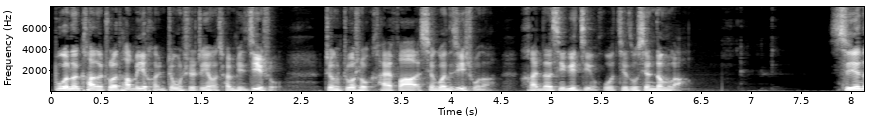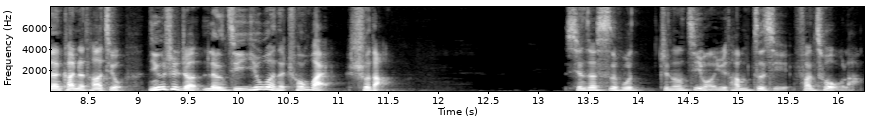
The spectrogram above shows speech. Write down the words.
不过能看得出来，他们也很重视这项产品技术，正着手开发相关的技术呢。很担心给景湖捷足先登了。谢楠看着他舅，凝视着冷寂幽暗的窗外，说道：“现在似乎只能寄望于他们自己犯错误了。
